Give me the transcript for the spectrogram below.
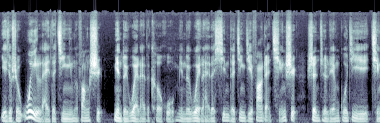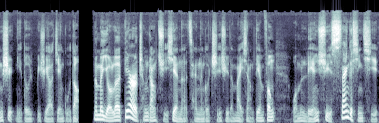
也就是未来的经营的方式？面对未来的客户，面对未来的新的经济发展情势，甚至连国际情势，你都必须要兼顾到。那么，有了第二成长曲线呢，才能够持续的迈向巅峰。我们连续三个星期。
